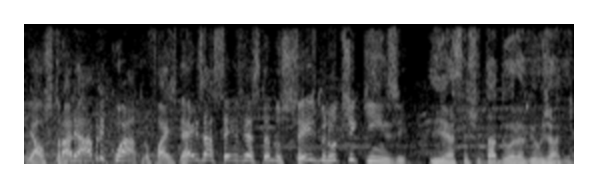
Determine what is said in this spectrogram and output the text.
e a Austrália abre 4, faz 10 a 6, restando 6 minutos e 15. E essa é chutadora, viu, Jader?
